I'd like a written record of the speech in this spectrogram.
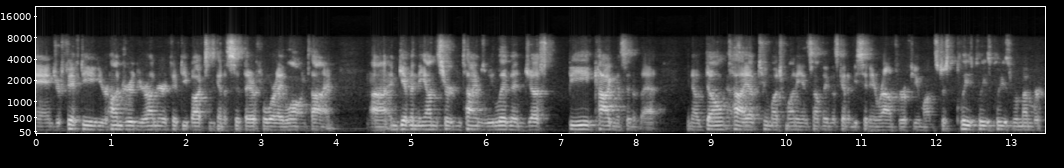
and your 50, your 100, your 150 bucks is going to sit there for a long time. Uh, and given the uncertain times we live in, just be cognizant of that you know, don't tie up too much money in something that's going to be sitting around for a few months. Just please, please, please remember.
